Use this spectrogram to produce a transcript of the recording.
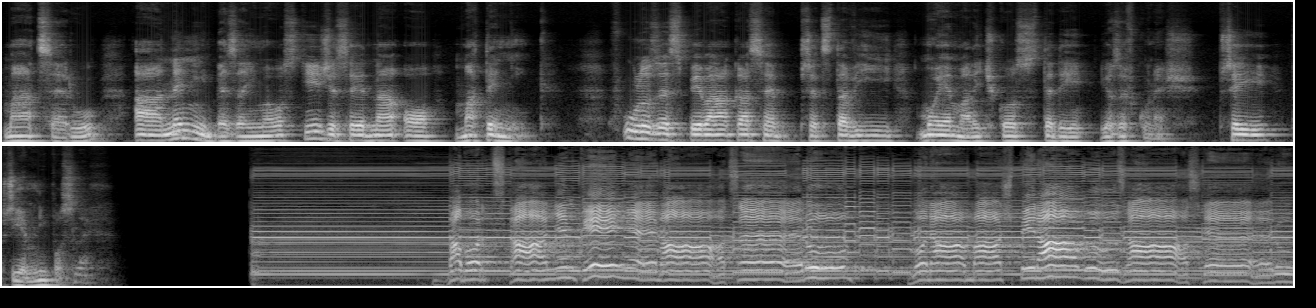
má dceru a není bez zajímavosti, že se jedná o mateník. V úloze zpěváka se představí moje maličkost, tedy Josef Kuneš. Přeji příjemný poslech. Bavorská Němkyně má dceru, ona má špirávu zástěru.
